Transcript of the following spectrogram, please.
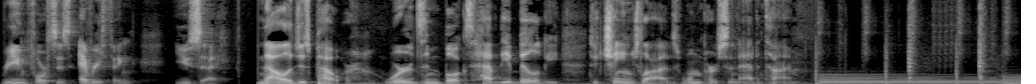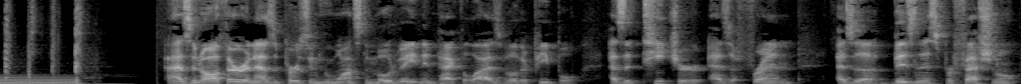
reinforces everything you say. Knowledge is power. Words and books have the ability to change lives one person at a time. As an author and as a person who wants to motivate and impact the lives of other people, as a teacher, as a friend, as a business professional,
